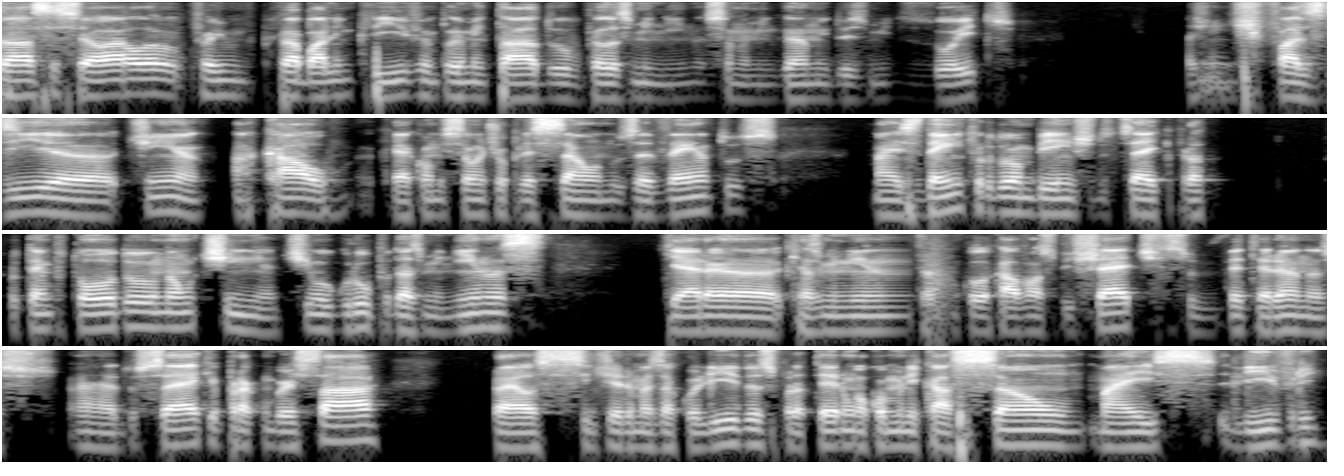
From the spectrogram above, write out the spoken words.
A CCO ela foi um trabalho incrível implementado pelas meninas, se eu não me engano, em 2018. A gente fazia, tinha a CAL, que é a Comissão de Opressão, nos eventos, mas dentro do ambiente do SEC para o tempo todo não tinha. Tinha o grupo das meninas, que era que as meninas colocavam as bichetes, veteranas é, do SEC, para conversar, para elas se sentirem mais acolhidas, para ter uma comunicação mais livre.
